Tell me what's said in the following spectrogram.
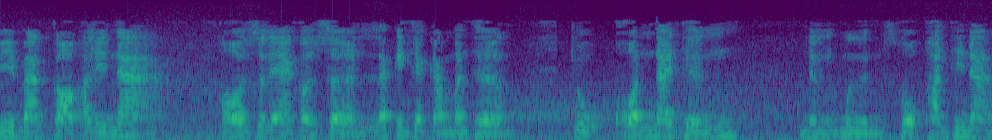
มีบางกอกอารีนาฮอลล์แสดงคอนเสิร์ตและกิจกรรมบันเทิง จุคนได้ถึง 16,000 ที่นั่ง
